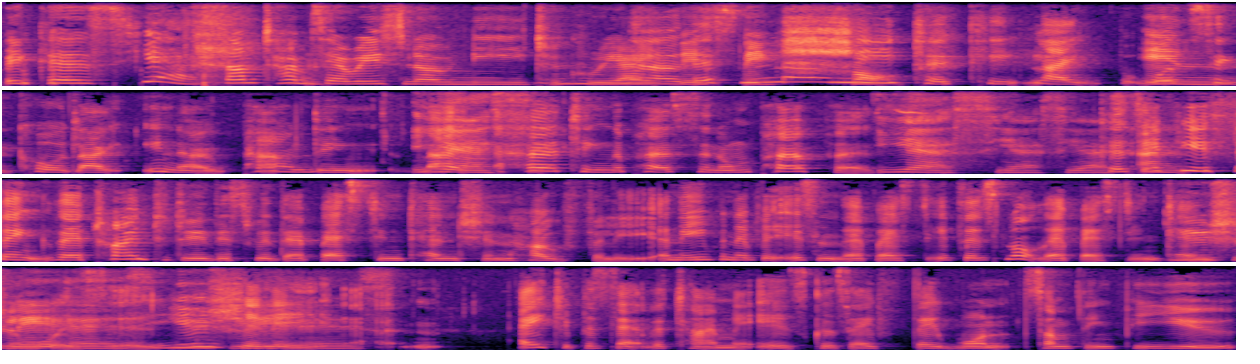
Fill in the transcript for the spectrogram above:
because yeah, sometimes there is no need to create no, this big no shock. Need to keep like what's in, it called? Like you know, pounding, like yes. hurting the person on purpose. Yes, yes, yes. Because if you think they're trying to do this with their best intention, hopefully, and even if it isn't their best, if it's not their best intention, usually it is. Usually, usually it is. Uh, 80% of the time it is because they, they want something for you,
